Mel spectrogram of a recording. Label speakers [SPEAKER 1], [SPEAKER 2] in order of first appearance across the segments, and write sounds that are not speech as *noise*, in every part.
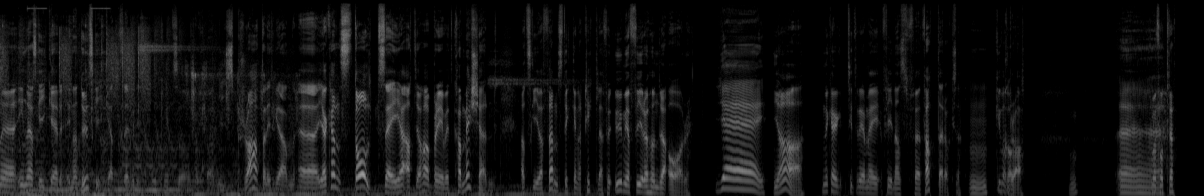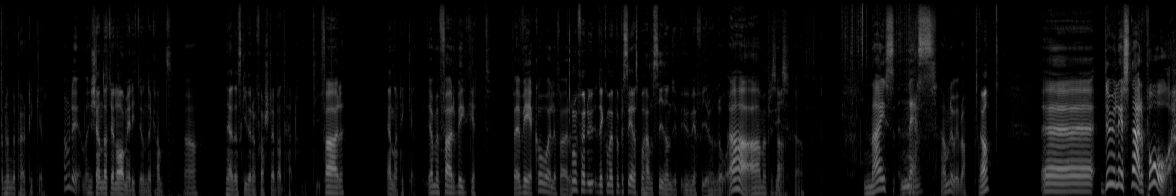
[SPEAKER 1] Ja. Eh, innan jag skriker, innan du skriker att vi lyssnar på Oknytt vi bara mysprata lite grann. Eh, Jag kan stolt säga att jag har blivit commissioned att skriva fem stycken artiklar för Umeå 400 år.
[SPEAKER 2] Yay!
[SPEAKER 1] Ja! Nu kan jag titulera mig frilansförfattare också.
[SPEAKER 2] Mm,
[SPEAKER 1] Gud vad
[SPEAKER 2] gott.
[SPEAKER 1] bra.
[SPEAKER 2] Eh,
[SPEAKER 1] Jag har fått 1300 per artikel.
[SPEAKER 2] Ja men det är ändå.
[SPEAKER 1] Kände att jag la mig lite i underkant.
[SPEAKER 2] Ja.
[SPEAKER 1] När jag hade skrivit den första, jag bara det här tog ju tid.
[SPEAKER 2] För,
[SPEAKER 1] En artikel.
[SPEAKER 2] ja men för vilket? För VK eller för?
[SPEAKER 1] Ja, för det kommer publiceras på hemsidan typ Umeå 400 år.
[SPEAKER 2] Jaha, ja men precis. Ja. Nice Ness. Ja men det var ju bra.
[SPEAKER 1] Ja.
[SPEAKER 2] Eh, du lyssnar på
